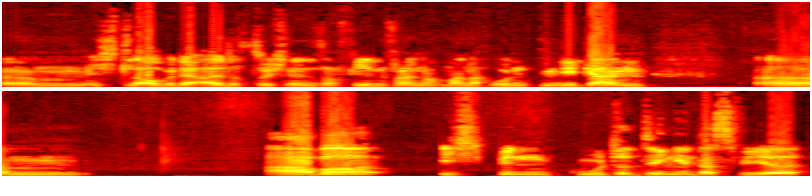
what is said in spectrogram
Ähm, ich glaube, der Altersdurchschnitt ist auf jeden Fall nochmal nach unten gegangen. Ähm, aber ich bin guter Dinge, dass wir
